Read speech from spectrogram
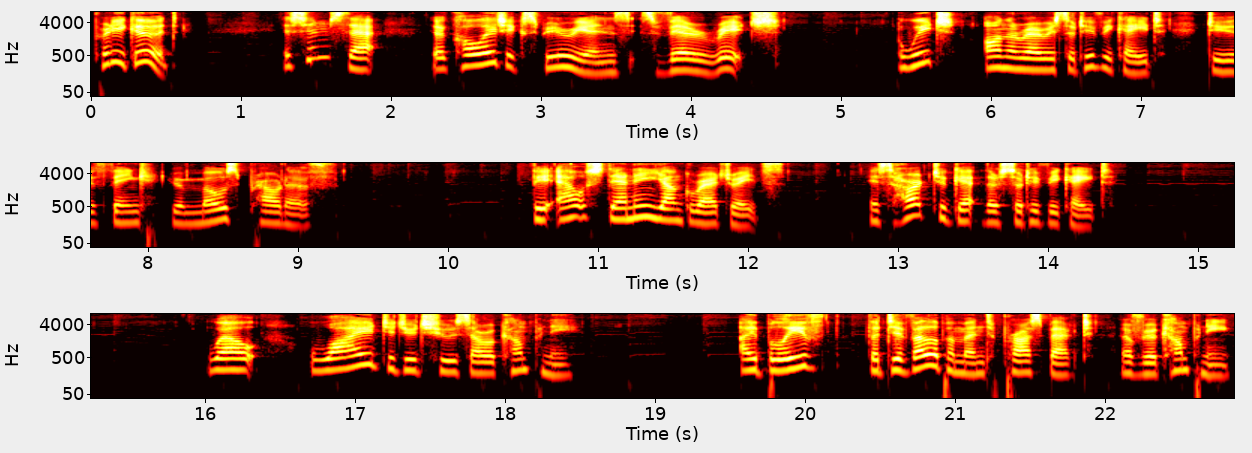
Pretty good. It seems that your college experience is very rich. Which honorary certificate do you think you're most proud of? The Outstanding Young Graduates. It's hard to get the certificate. Well, why did you choose our company? I believe the development prospect of your company.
